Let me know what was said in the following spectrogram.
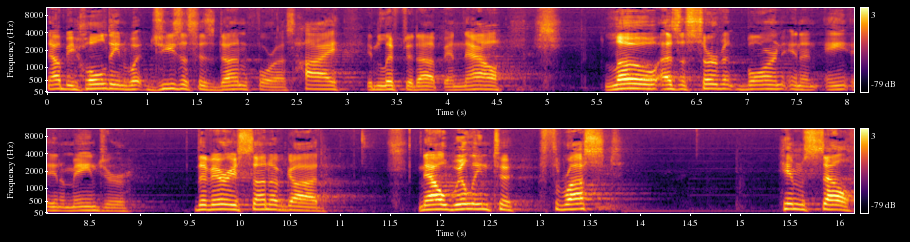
now beholding what Jesus has done for us, high and lifted up, and now low as a servant born in, an, in a manger, the very Son of God, now willing to thrust himself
